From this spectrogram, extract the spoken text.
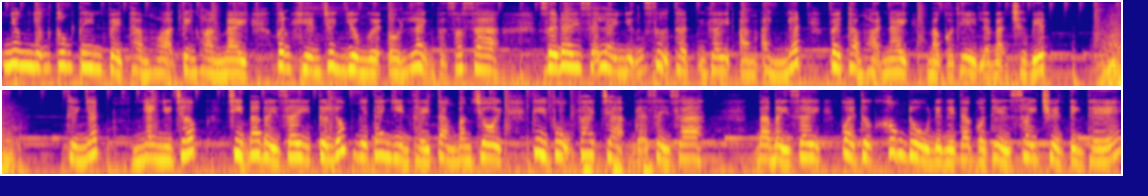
nhưng những thông tin về thảm họa kinh hoàng này vẫn khiến cho nhiều người ớn lạnh và xót xa. Giờ đây sẽ là những sự thật gây ám ảnh nhất về thảm họa này mà có thể là bạn chưa biết. Thứ nhất, nhanh như chớp, chỉ 37 giây từ lúc người ta nhìn thấy tảng băng trôi thì vụ va chạm đã xảy ra. 37 giây quả thực không đủ để người ta có thể xoay chuyển tình thế.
